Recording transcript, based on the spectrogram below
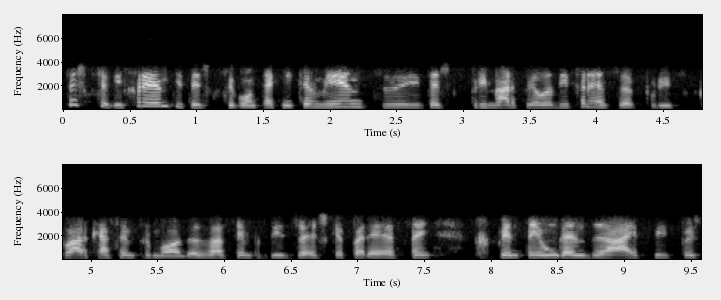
tens que ser diferente e tens que ser bom tecnicamente e tens que primar pela diferença. Por isso, claro que há sempre modas, há sempre DJs que aparecem, de repente tem um grande hype e depois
